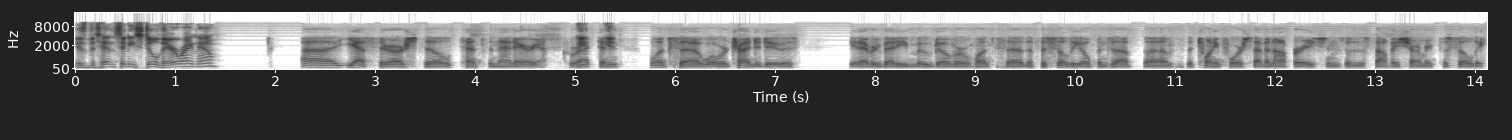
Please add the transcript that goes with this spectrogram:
Is the tent city still there right now? Uh, yes, there are still tents in that area. Correct. It, and once uh, what we're trying to do is get everybody moved over once uh, the facility opens up, uh, the 24/7 operations of the Salvation Army facility.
